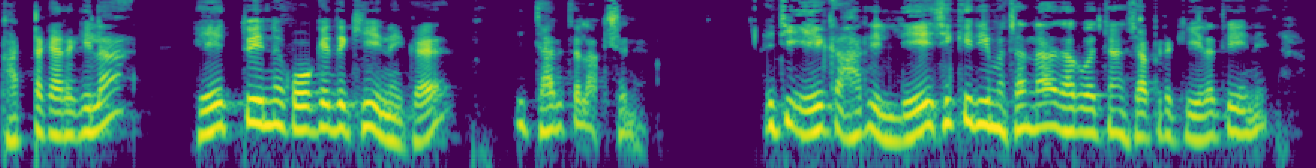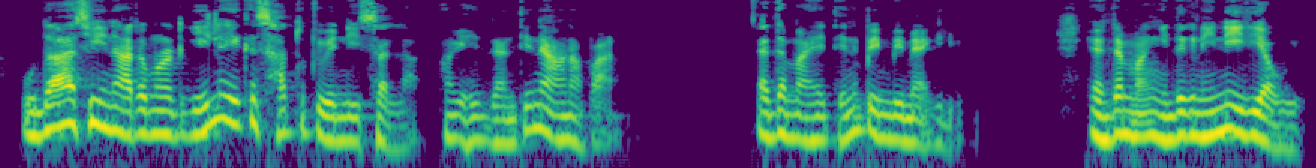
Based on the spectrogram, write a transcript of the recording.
කට්ට කැරකිලා හේතු වෙන්නේ කෝකෙද කියන එක චරිත ලක්ෂණය. ඉතින් ඒක හරි ලේසි කිරීම සඳහා දරුවචන්ස අපිට කියලා තියෙන්නේ උදාසීන අරමුණට ගිහිල්ලා ඒක සතුටු වෙන්න ඉස්සල්ලා. මගේ හිත දැන් තියෙන ආනාපාන. නැත්නම් මම හිතන්නේ පිම්බි මෑගිලි. එහෙනම් මං ඉඳගෙන ඉන්නේ ඉරියව්වේ.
